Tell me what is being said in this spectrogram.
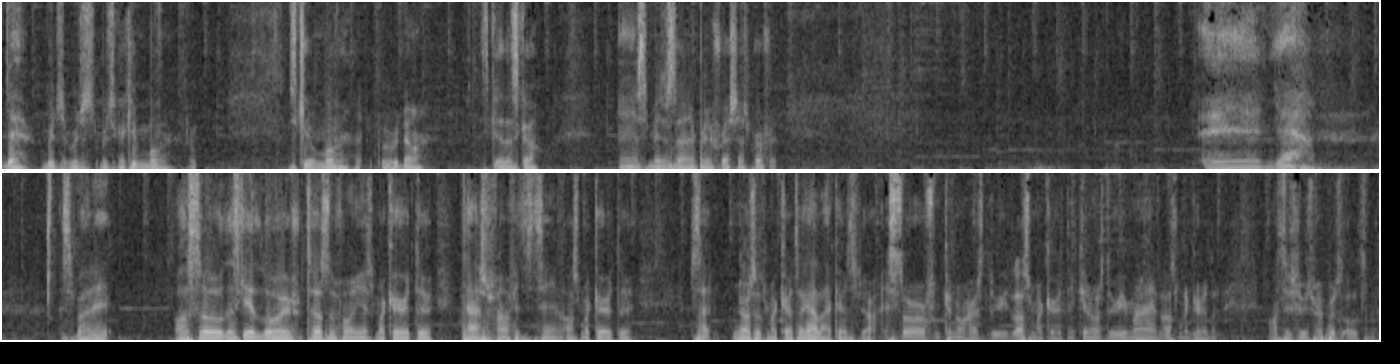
yeah, we're just, we're just, we're just gonna keep it moving. Let's keep it moving. What we're doing. Let's get, let's go. And it's amazing sounding pretty fresh. That's perfect. And yeah, that's about it. Also, let's get Lloyd from Tales of. That's my character. Tash from Final Fantasy 10. Also my character. No, it's my character. I got a lot of characters, y'all. And Sora from Kingdom Hearts 3 is also my character. And Kingdom Hearts 3 Mine is also my character. On Super Smash Bros. Ultimate.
